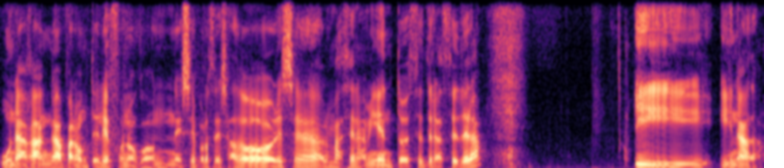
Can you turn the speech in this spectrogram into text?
una ganga para un teléfono con ese procesador, ese almacenamiento, etcétera, etcétera. Y, nada,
